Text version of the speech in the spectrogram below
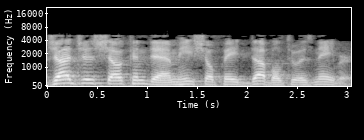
judges shall condemn, he shall pay double to his neighbor.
